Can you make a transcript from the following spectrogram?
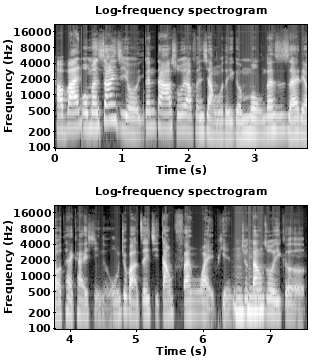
好吧，我们上一集有跟大家说要分享我的一个梦，但是实在聊得太开心了，我们就把这一集当番外篇，就当做一个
